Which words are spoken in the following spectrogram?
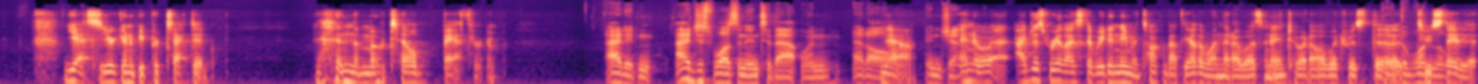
yes, you're going to be protected in the motel bathroom. I didn't. I just wasn't into that one at all. No. in general. And I just realized that we didn't even talk about the other one that I wasn't into at all, which was the, The- the one- Tuesday, the,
